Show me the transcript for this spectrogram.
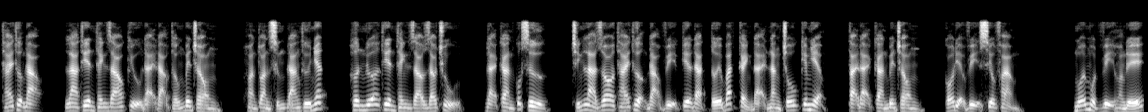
Thái thượng đạo là thiên thánh giáo cựu đại đạo thống bên trong, hoàn toàn xứng đáng thứ nhất hơn nữa thiên thánh giáo giáo chủ, đại càn quốc sư, chính là do thái thượng đạo vị kia đạt tới bắt cảnh đại năng chỗ kiêm nhiệm, tại đại càn bên trong, có địa vị siêu phàm. Mỗi một vị hoàng đế,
